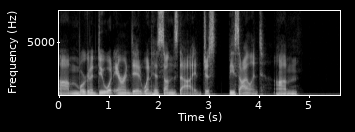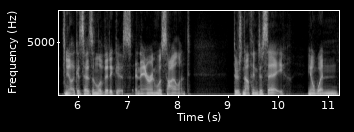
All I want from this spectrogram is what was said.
um, we're going to do what Aaron did when his sons died just be silent. Um, you know, like it says in Leviticus, and Aaron was silent. There's nothing to say. You know, when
